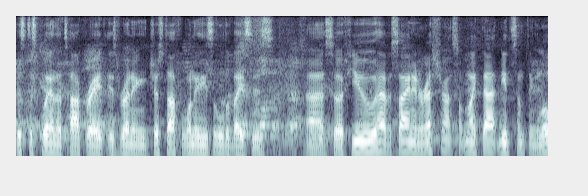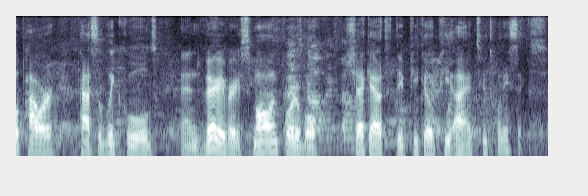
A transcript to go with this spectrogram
this display on the top right is running just off of one of these little devices. Uh, so if you have a sign in a restaurant, something like that, needs something low power, passively cooled, and very, very small and portable, check out the Pico PI 226.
